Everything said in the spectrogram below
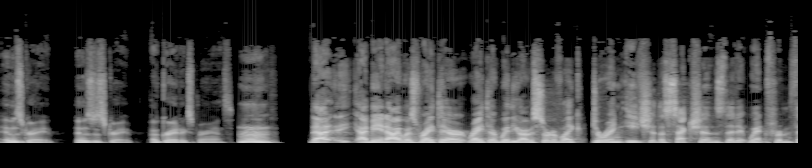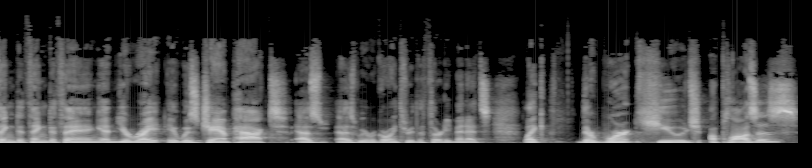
it was great. It was just great. A great experience. That I mean, I was right there, right there with you. I was sort of like during each of the sections that it went from thing to thing to thing, and you're right, it was jam packed as as we were going through the 30 minutes. Like there weren't huge applauses,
